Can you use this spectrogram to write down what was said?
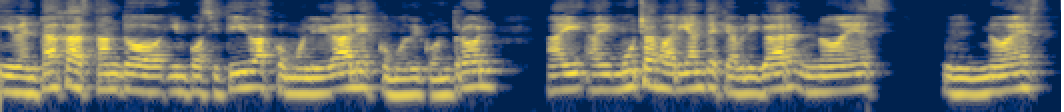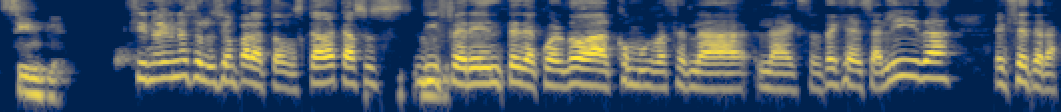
y ventajas tanto impositivas como legales como de control. Hay, hay muchas variantes que aplicar, no es, no es simple. Sí, no hay una solución para todos. Cada caso es diferente de acuerdo a cómo va a ser la, la estrategia de salida, etcétera.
